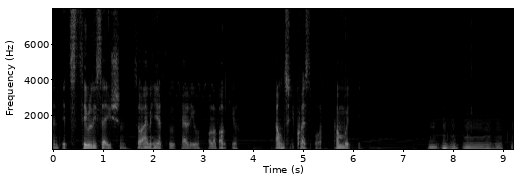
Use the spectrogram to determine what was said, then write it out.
and its civilization. So I'm here to tell you all about your town's request board. Come with me. To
